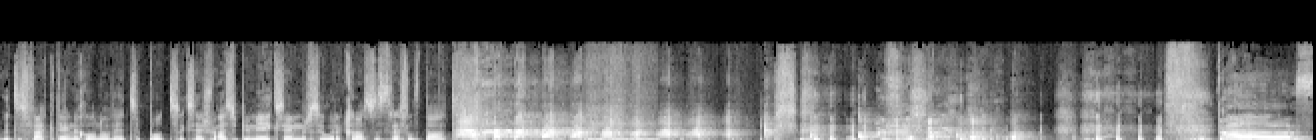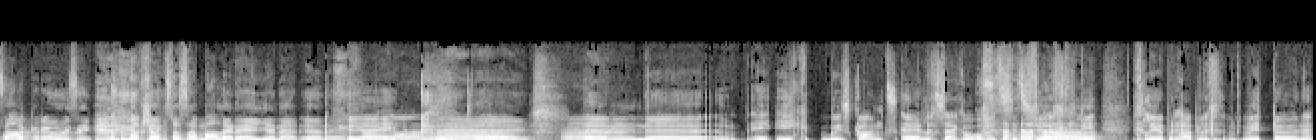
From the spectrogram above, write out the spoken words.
Gut, das fängt eigentlich auch noch, wenn du putzen siehst. Also bei mir sehen wir ein krasses Resultat. Du, so grusig! Du machst aber so, so Malereien. Ja, nein. Ja, ey. Oh, nein. Ähm, äh, ich, muss ganz ehrlich sagen, wenn es jetzt vielleicht ein bisschen, ein bisschen überheblich wird tönen,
